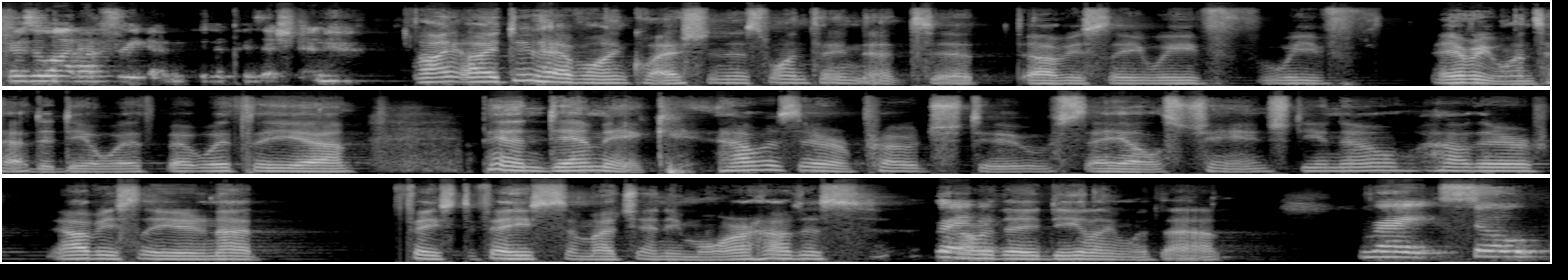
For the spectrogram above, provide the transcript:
there's a lot of freedom to the position. I, I do have one question. It's one thing that uh, obviously we've we've everyone's had to deal with, but with the uh, pandemic, how has their approach to sales changed? Do you know how they're obviously you're not face to face so much anymore. How does Right. how are they dealing with that? Right. So,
